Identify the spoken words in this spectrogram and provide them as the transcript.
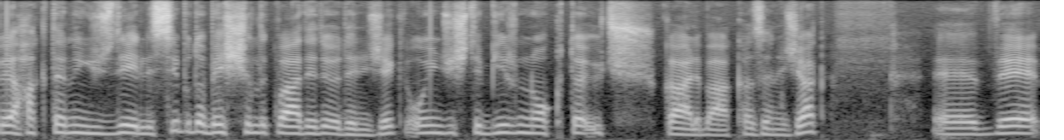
ve haklarının %50'si bu da 5 yıllık vadede ödenecek. Oyuncu işte 1.3 galiba kazanacak e, ve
